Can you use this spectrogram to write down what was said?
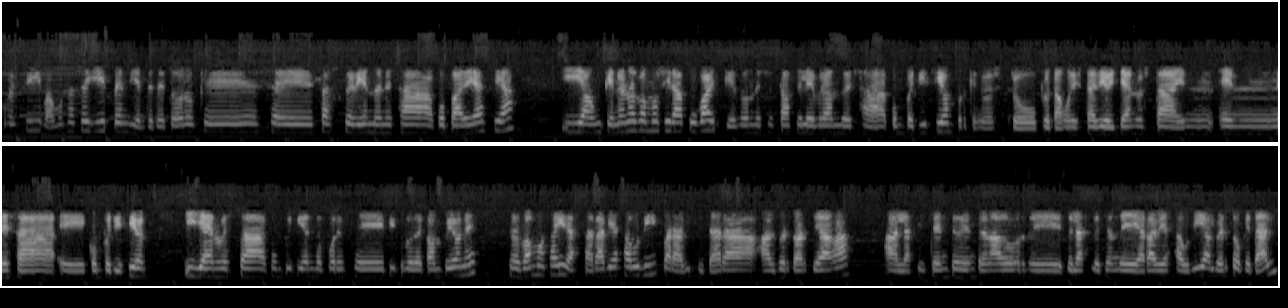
Pues sí, vamos a seguir pendientes de todo lo que se está sucediendo en esa Copa de Asia y aunque no nos vamos a ir a Kuwait, que es donde se está celebrando esa competición, porque nuestro protagonista de hoy ya no está en, en esa eh, competición y ya no está compitiendo por ese título de campeones, nos vamos a ir hasta Arabia Saudí para visitar a Alberto Arteaga, al asistente de entrenador de, la selección de Arabia Saudí. Alberto, ¿qué tal?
